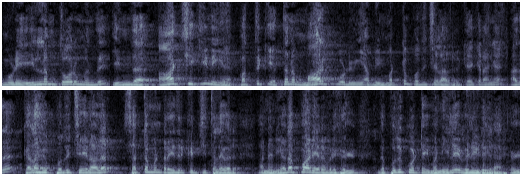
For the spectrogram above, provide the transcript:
உங்களுடைய இல்லம் தோறும் வந்து இந்த ஆட்சிக்கு நீங்க பத்துக்கு எத்தனை மார்க் போடுவீங்க அப்படின்னு மட்டும் பொதுச் செயலாளர் கேட்கிறாங்க அதை கழக பொதுச் செயலாளர் சட்டமன்ற எதிர்க்கட்சி தலைவர் அண்ணன் எடப்பாடியார் அவர்கள் இந்த புதுக்கோட்டை மண்ணிலே வெளியிடுகிறார்கள்.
